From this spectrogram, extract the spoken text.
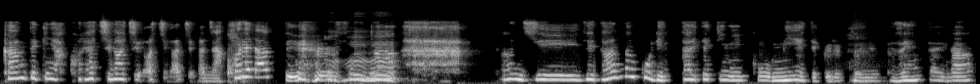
感的に、あこれは違う違う違う違う、じゃあこれだっていう、そんな感じで、だんだんこう立体的にこう見えてくるというか、全体が、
